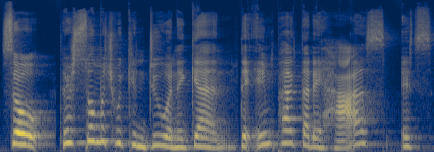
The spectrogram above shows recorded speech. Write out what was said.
So there's so much we can do. And again, the impact that it has, it's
